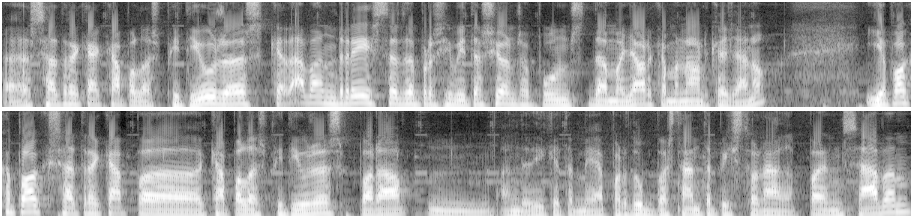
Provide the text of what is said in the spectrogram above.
eh, s'ha trecat cap a les Pitiuses, quedaven restes de precipitacions a punts de Mallorca, Menorca ja no, i a poc a poc s'ha trecat cap a, cap a les Pitiuses, però mm, hem de dir que també ha perdut bastanta pistonada. Pensàvem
